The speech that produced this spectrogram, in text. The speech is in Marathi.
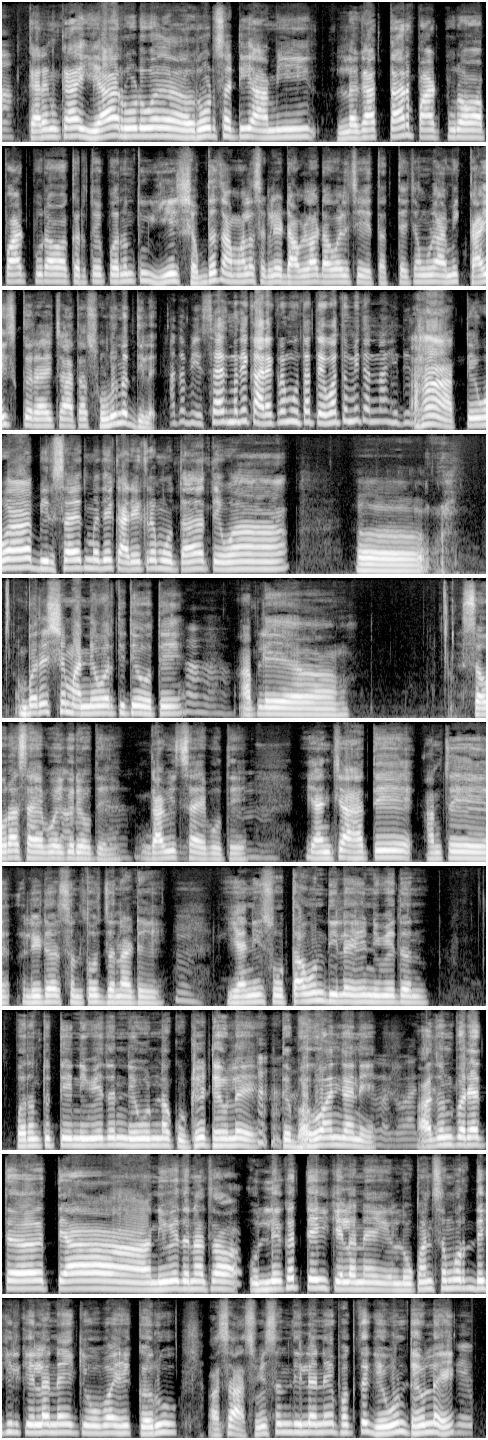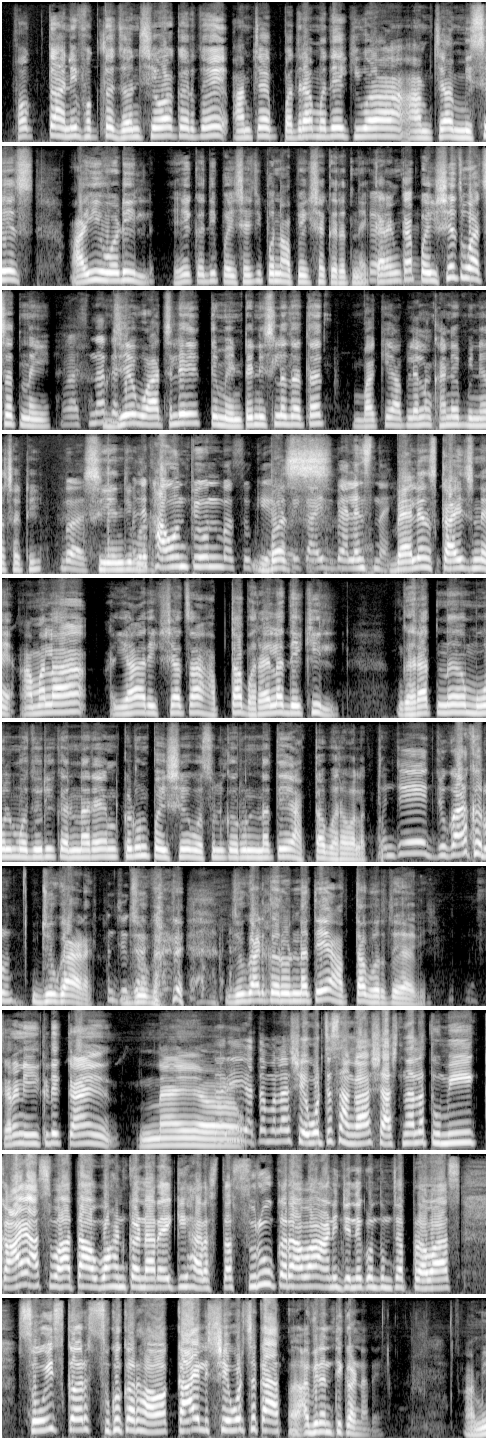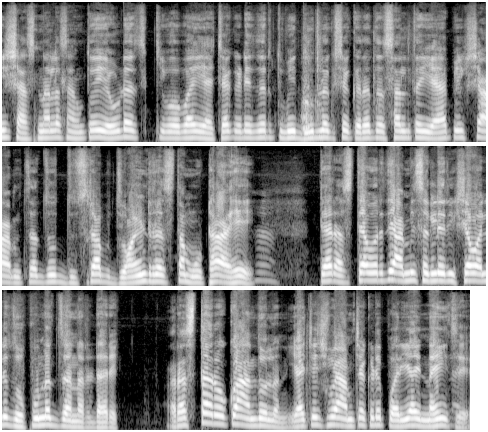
कारण का या रोडवर रोडसाठी आम्ही लगातार पाठपुरावा पाठपुरावा करतोय परंतु हे शब्दच आम्हाला सगळे डावला डावळचे येतात. त्याच्यामुळे आम्ही काहीच करायचं आता सोडूनच दिलंय. आता बिसायत मध्ये कार्यक्रम होता तेव्हा तुम्ही त्यांना हे दिलं? हां तेव्हा बिरसायतमध्ये कार्यक्रम होता तेव्हा अं, बरेचसे मान्यवर तिथे होते. हा, हा, हा. आपले अं, सौरा साहेब वगैरे होते गावित साहेब होते. यांच्या हाते आमचे लीडर संतोष जनाटे. यांनी स्वतःहून दिलं हे निवेदन. परंतु ते निवेदन निवडून ना कुठे ठेवलंय ते भगवान जाणे. अजूनपर्यंत त्या निवेदनाचा उल्लेखच तेही केला नाही. लोकांसमोर देखील केला नाही की बाबा हे करू असं आश्वासन दिलं नाही. फक्त घेऊन ठेवलंय. फक्त आणि फक्त जनसेवा करतोय आमच्या पदरामध्ये किंवा आमच्या मिसेस आई वडील हे कधी पैशाची पण अपेक्षा करत नाही. कारण का पैसेच वाचत नाही. वाचणार जे वाचले ते मेंटेनन्सला जातात. बाकी आपल्याला खाण्यापिण्यासाठी बस. सीएनजी म्हणजे खाऊन पिऊन बसू की बस. बाकी काहीच बॅलन्स नाही. बॅलन्स काहीच नाही. आम्हाला या रिक्षाचा हप्ता भरायला देखील घरातनं मोलमजुरी करणाऱ्यांकडून पैसे वसूल करून ना ते हप्ता भरावा लागतो. म्हणजे जुगाड करून. जुगाड. जुगाड. जुगाड. जुगाड करून ना ते हप्ता भरतोय आम्ही. कारण इकडे काय नाही अं, तरी आता मला शेवटचं सांगा शासनाला तुम्ही काय आस्वा आता आवाहन करणार आहे की हा रस्ता सुरू करावा आणि जेणेकरून तुमचा प्रवास सोयीस्कर सुखकर व्हावा? काय शेवटचं काय विनंती करणार आहे? आम्ही शासनाला सांगतो एवढंच की बाबा याच्याकडे जर तुम्ही दुर्लक्ष करत असाल तर यापेक्षा आमचा जो दुसरा जॉईंट रस्ता मोठा आहे त्या रस्त्यावरती आम्ही सगळे रिक्षावाले झोपूनच जाणार डायरेक्ट रस्ता रोको आंदोलन याच्याशिवाय आमच्याकडे पर्याय नाहीच आहे.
